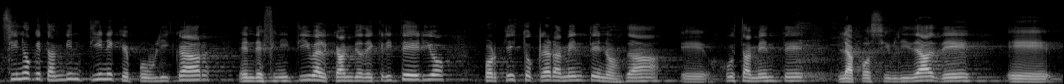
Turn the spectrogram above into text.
sino que también tiene que publicar en definitiva el cambio de criterio, porque esto claramente nos da eh, justamente la posibilidad de eh,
